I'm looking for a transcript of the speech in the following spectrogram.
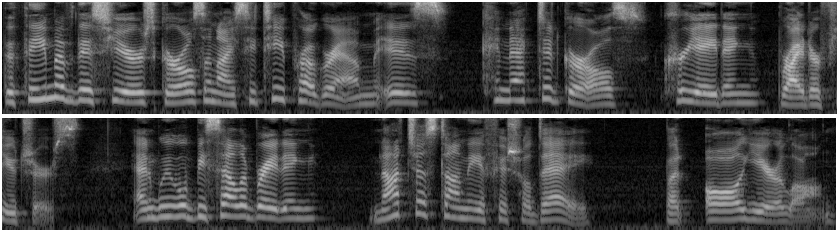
The theme of this year's Girls in ICT program is Connected Girls Creating Brighter Futures. And we will be celebrating not just on the official day, but all year long.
